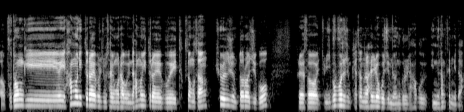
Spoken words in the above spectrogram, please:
어, 구동기의 harmonic drive를 좀 사용을 하고 있는데, harmonic drive의 특성상 효율도 좀 떨어지고, 그래서 지금 이 부분을 좀 개선을 하려고 지금 연구를 하고 있는 상태입니다.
